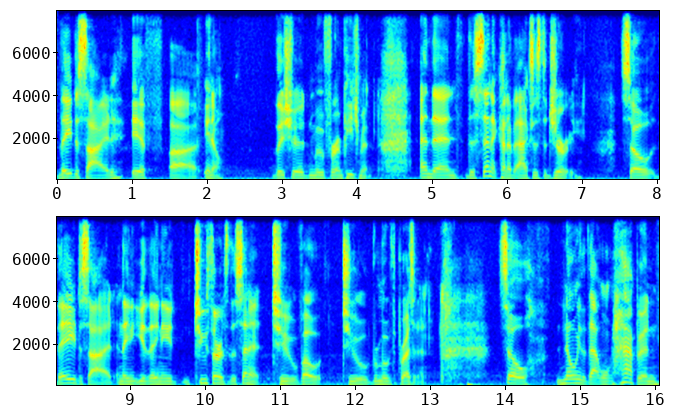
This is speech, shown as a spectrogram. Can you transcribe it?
they decide if, uh, you know, they should move for impeachment. And then the Senate kind of acts as the jury. So they decide, and they, they need two thirds of the Senate to vote to remove the president. So knowing that that won't happen,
